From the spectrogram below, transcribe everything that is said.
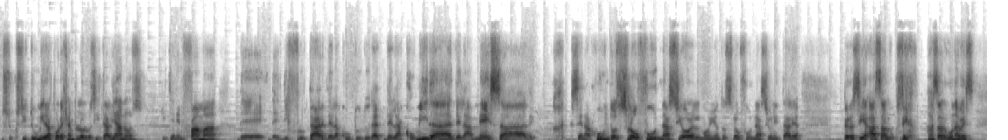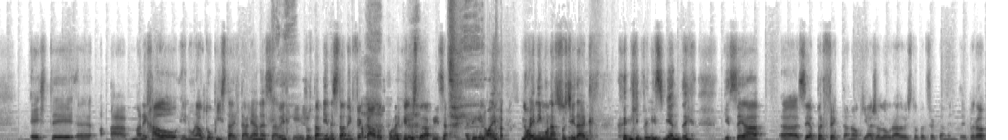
si tú miras, por ejemplo, los italianos, que tienen fama de, de, disfrutar de la cultura de la comida, de la mesa, de cenar juntos, slow food nació, el movimiento slow food nació en Italia. Pero si has, si has alguna vez este, eh, manejado en una autopista italiana, sabes que ellos también están infectados por el virus de la pizza. Así que no hay, no hay ninguna sociedad, infelizmente, que sea, eh, sea perfecta, ¿no? que haya logrado esto perfectamente. Pero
